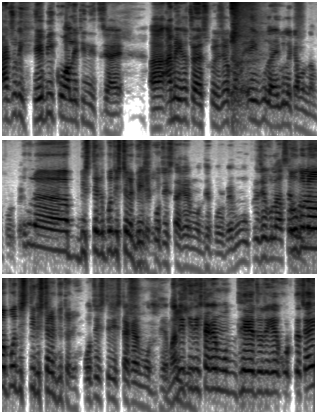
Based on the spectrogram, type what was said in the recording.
আর যদি হেভি কোয়ালিটি নিতে যায় আহ, আমি এটা চয়েস করি যেরকম এইগুলা এগুলো কেমন দাম পড়বে? এগুলো বিশ থেকে পঁচিশ টাকার বিশ পঁচিশ টাকার মধ্যে পড়বে এবং উপরে যেগুলো আছে ওগুলো পঁচিশ তিরিশ টাকার ভিতরে। পঁচিশ তিরিশ টাকার মধ্যে। মানে। তিরিশ টাকার মধ্যে যদি কেউ করতে চায়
